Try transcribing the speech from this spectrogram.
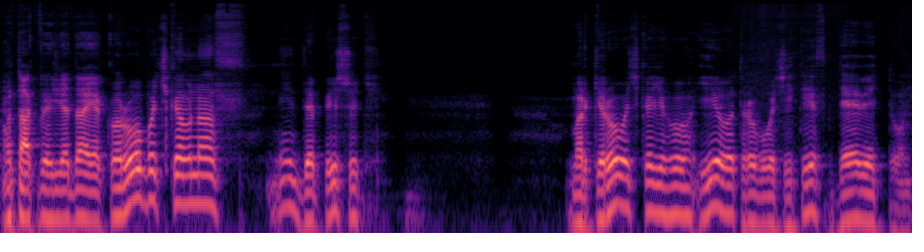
Отак виглядає коробочка в нас, і де пишуть маркіровочка його і от робочий тиск 9 тонн.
